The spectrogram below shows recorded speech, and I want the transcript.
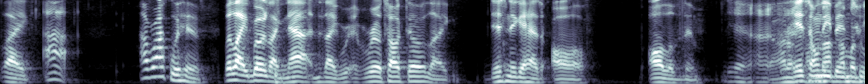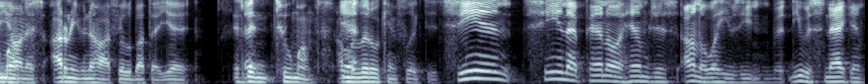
Like I, I rock with him. But like, bro, like now, like re- real talk though, like this nigga has all, all of them. Yeah, I, I don't- It's I'm only not- been I'm gonna two be months. honest. I don't even know how I feel about that yet. It's been two months. I'm Yeah. a little conflicted. seeing seeing that panel of him just I don't know what he was eating, but he was snacking.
